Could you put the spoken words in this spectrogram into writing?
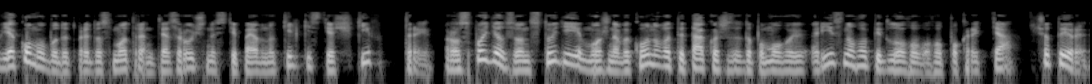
в якому будуть предусмотрені для зручності певну кількість ящиків. 3. Розподіл зон студії можна виконувати також за допомогою різного підлогового покриття. 4.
